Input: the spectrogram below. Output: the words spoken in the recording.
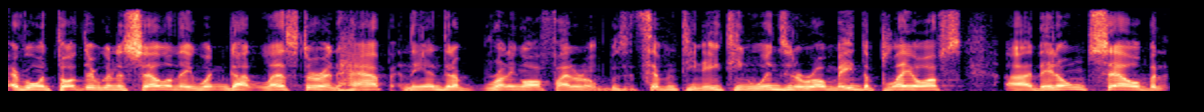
everyone thought they were going to sell and they went and got Lester and Happ and they ended up running off, I don't know, was it 17, 18 wins in a row, made the playoffs. Uh, they don't sell, but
